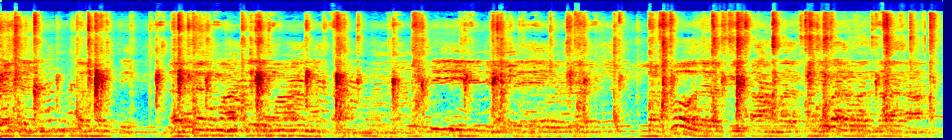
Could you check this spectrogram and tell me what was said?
दर्शन करमूर्ती दर्शन मात्रे मानता कोटी लंबोदर पीतांबर पंचवर वंदना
